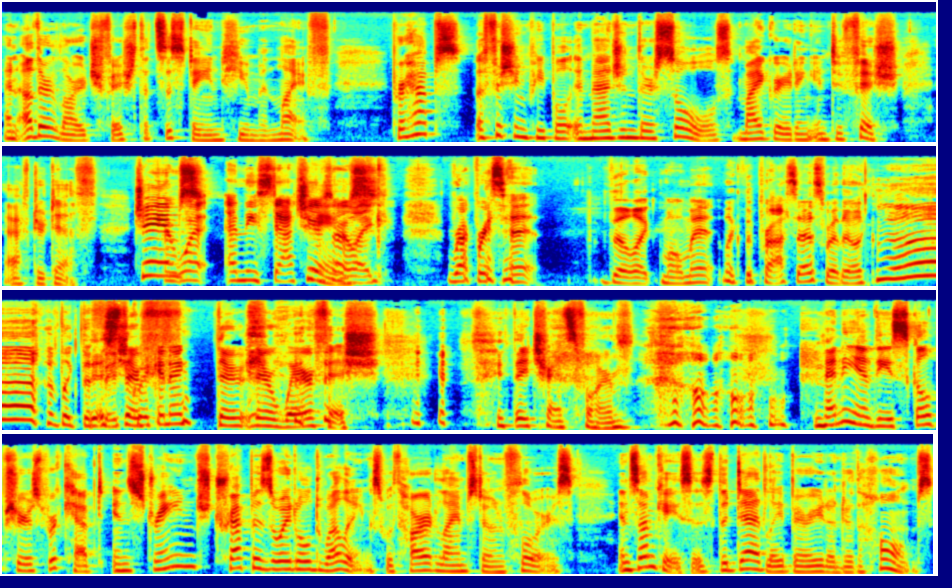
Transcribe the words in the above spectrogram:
and other large fish that sustained human life. Perhaps a fishing people imagined their souls migrating into fish after death. James, And what? And these statues are like represent the like moment, like the process where they're like, ah, like the fish they're, quickening. They're they're werefish. they transform. Many of these sculptures were kept in strange trapezoidal dwellings with hard limestone floors. In some cases, the dead lay buried under the homes,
